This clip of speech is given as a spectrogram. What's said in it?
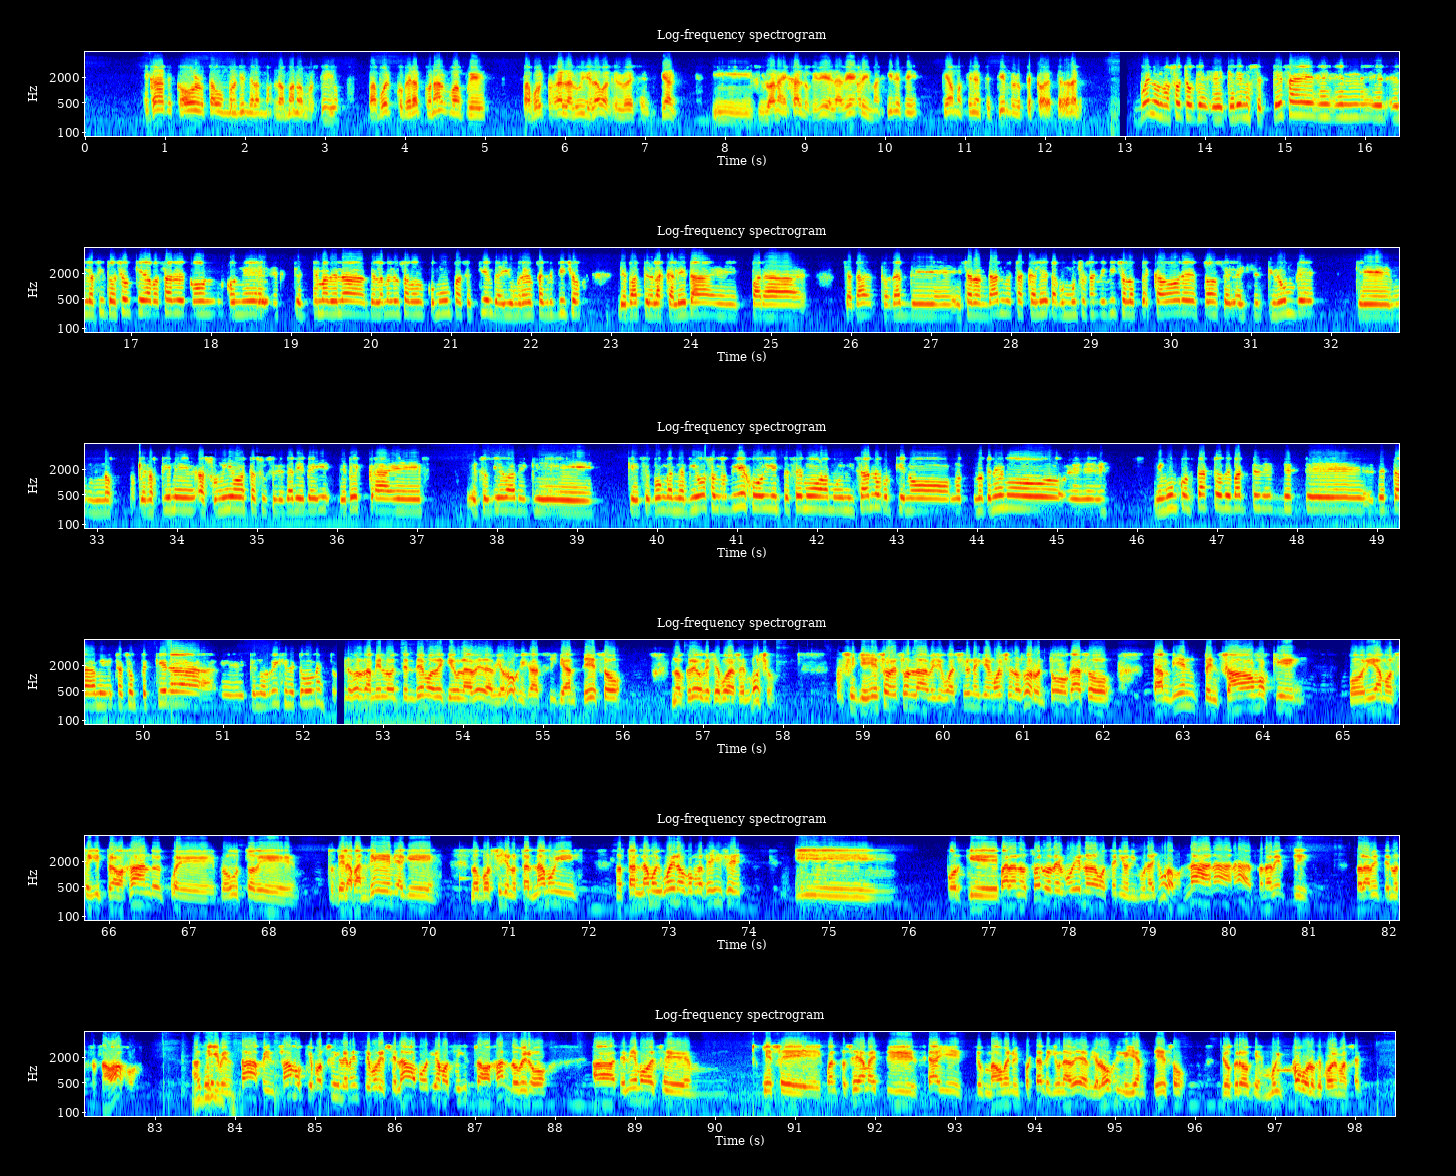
Y cada pescador lo estamos volviendo las, manos al bolsillo para poder cooperar con algo, aunque para poder pagar la luz y el agua, que es lo esencial. Y si lo van a dejar lo que vive la ahora, imagínense qué vamos a hacer en septiembre los pescadores artesanales bueno, nosotros que, eh, queremos certeza en, la situación que va a pasar con, con el, tema de la, de la melusa común para septiembre. Hay un gran sacrificio de parte de las caletas eh, para tratar, de echar a andar nuestras caletas con mucho sacrificio a los pescadores. Entonces, la incertidumbre que nos, que nos tiene asumido esta subsecretaria de pesca es eso lleva de que que se pongan nerviosos los viejos y empecemos a modernizarnos porque no, no, tenemos eh, ningún contacto de parte de, este, esta administración pesquera eh, que nos rige en este momento. Nosotros también lo entendemos de que es una veda biológica, así que ante eso no creo que se pueda hacer mucho. Así que eso, eso son las averiguaciones que hemos hecho nosotros. En todo caso, también pensábamos que podríamos seguir trabajando pues, producto de de la pandemia, que los bolsillos no están nada muy, no están nada muy buenos, como se dice, y porque para nosotros del gobierno no hemos tenido ninguna ayuda, pues, nada, nada, nada, solamente, solamente nuestro trabajo. Así que pensaba, pensamos que posiblemente por ese lado podríamos seguir trabajando, pero ah, tenemos ese, ese, ¿cuánto se llama este detalle más o menos importante que una veda biológica y ante eso yo creo que es muy poco lo que podemos hacer.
